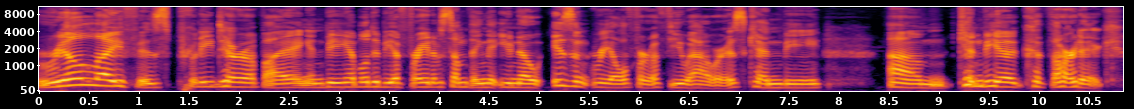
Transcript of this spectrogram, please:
real life is pretty terrifying and being able to be afraid of something that you know isn't real for a few hours can be um can be a cathartic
